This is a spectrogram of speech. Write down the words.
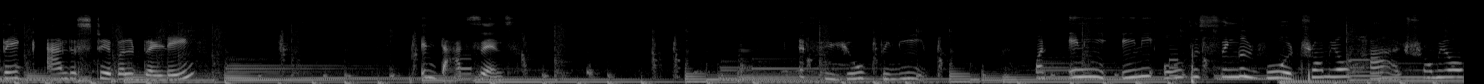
big and stable building in that sense if you believe on any any a single word from your heart from your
